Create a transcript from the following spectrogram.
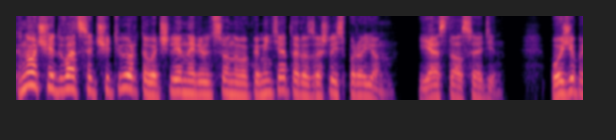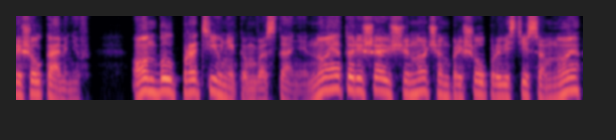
К ночи 24-го члены революционного комитета разошлись по районам. Я остался один. Позже пришел Каменев. Он был противником восстания, но эту решающую ночь он пришел провести со мною,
